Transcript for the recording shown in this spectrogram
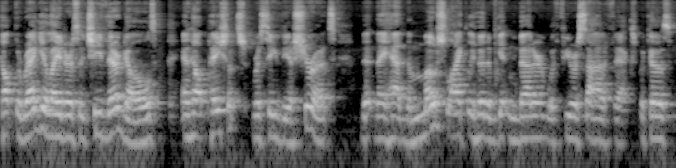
help the regulators achieve their goals, and help patients receive the assurance that they had the most likelihood of getting better with fewer side effects because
